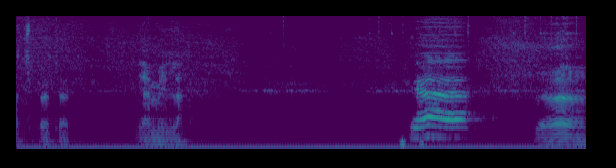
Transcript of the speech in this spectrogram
Much better. Για μίλα. Yeah. Ε.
